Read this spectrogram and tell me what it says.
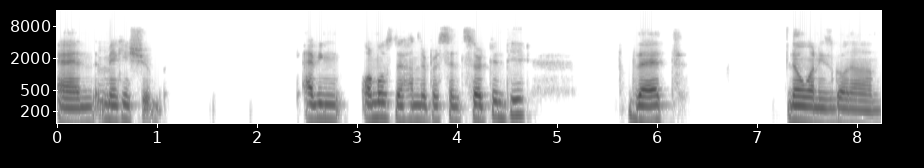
and Mm. making sure having almost the hundred percent certainty that no one is gonna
